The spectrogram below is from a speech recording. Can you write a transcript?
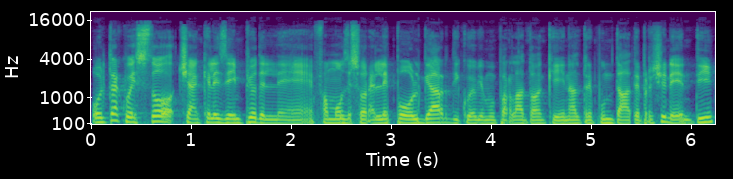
Oltre a questo c'è anche l'esempio delle famose sorelle Polgar, di cui abbiamo parlato anche in altre puntate precedenti,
